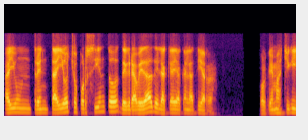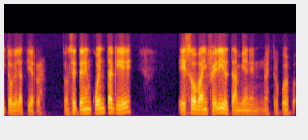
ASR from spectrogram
hay un 38% de gravedad de la que hay acá en la Tierra, porque es más chiquito que la Tierra. Entonces ten en cuenta que eso va a inferir también en nuestro cuerpo.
